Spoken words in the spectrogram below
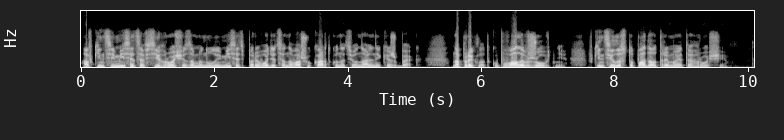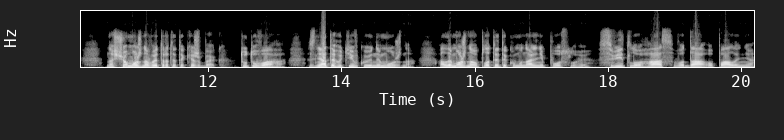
А в кінці місяця всі гроші за минулий місяць переводяться на вашу картку Національний кешбек. Наприклад, купували в жовтні, в кінці листопада отримаєте гроші. На що можна витратити кешбек? Тут увага. Зняти готівкою не можна, але можна оплатити комунальні послуги: світло, газ, вода, опалення,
